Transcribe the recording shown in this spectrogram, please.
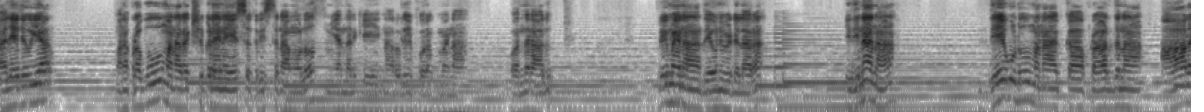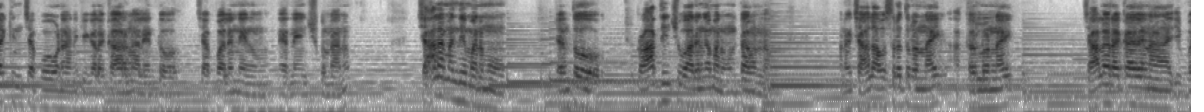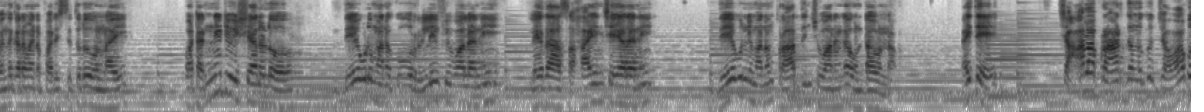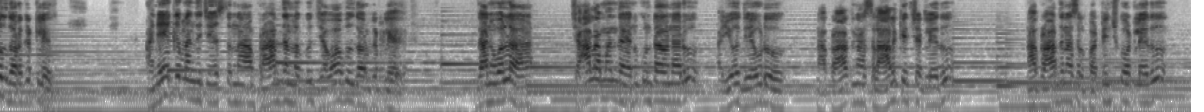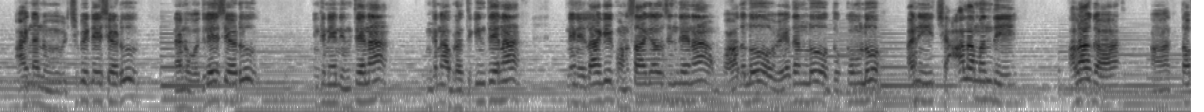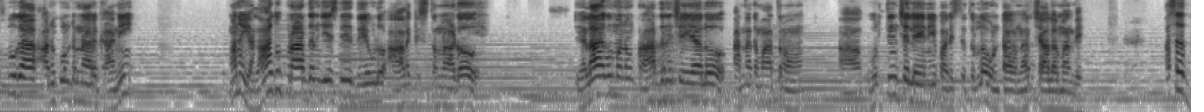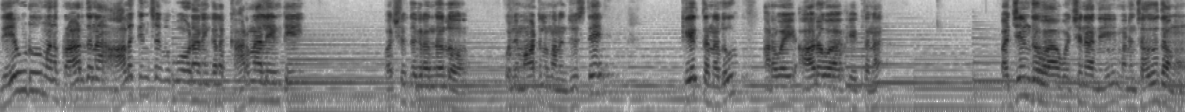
హల్లెలూయా. మన ప్రభువు మన రక్షకుడైన యేసుక్రీస్తు నామంలో మీ అందరికీ నా హృదయపూర్వకమైన వందనాలు. ప్రియమైన దేవుని బిడ్డలారా ఈ దినాన దేవుడు మన యొక్క ప్రార్థన ఆలకించపోవడానికి గల కారణాలేంటో చెప్పాలని నేను నిర్ణయించుకున్నాను. చాలా మంది మనము ఎంతో ప్రార్థించు వారంగా మనం ఉంటా ఉన్నాం. మనకు చాలా అవసరతలు ఉన్నాయి అక్కర్లు ఉన్నాయి చాలా రకాలైన ఇబ్బందికరమైన పరిస్థితులు ఉన్నాయి. వాటన్నిటి విషయాలలో దేవుడు మనకు రిలీఫ్ ఇవ్వాలని లేదా సహాయం చేయాలని దేవుణ్ణి మనం ప్రార్థించే వారంగా ఉంటా ఉన్నాం. అయితే చాలా ప్రార్థనలకు జవాబులు దొరకట్లేదు. అనేక మంది చేస్తున్న ప్రార్థనలకు జవాబులు దొరకట్లేదు. దానివల్ల చాలా మంది అనుకుంటా ఉన్నారు అయ్యో దేవుడు నా ప్రార్థన అసలు ఆలకించట్లేదు. నా ప్రార్థన అసలు పట్టించుకోవట్లేదు. ఆయన నన్ను విడిచిపెట్టేశాడు నన్ను వదిలేశాడు. ఇంక నేను ఇంతేనా? ఇంక నా బ్రతికింతేనా నేను ఇలాగే కొనసాగాల్సిందేనా? బాధలో వేదనలో దుఃఖంలో అని చాలా మంది అలాగా తప్పుగా అనుకుంటున్నారు కానీ మనం ఎలాగూ ప్రార్థన చేస్తే దేవుడు ఆలకిస్తున్నాడో? ఎలాగూ మనం ప్రార్థన చేయాలో అన్నది మాత్రం గుర్తించలేని పరిస్థితుల్లో ఉంటా ఉన్నారు చాలా మంది అసలు దేవుడు మన ప్రార్థన ఆలకించకపోవడానికి గల కారణాలేంటి? పరిశుద్ధ గ్రంథంలో కొన్ని మాటలు మనం చూస్తే కీర్తనలు అరవై ఆరవ కీర్తన పద్దెనిమిదవ వచనాన్ని మనం చదువుదాము.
